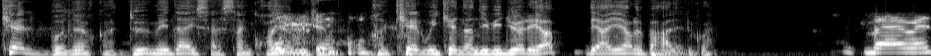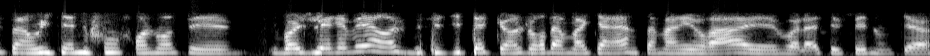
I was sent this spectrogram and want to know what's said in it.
Quel bonheur, quoi. Deux médailles, ça, c'est incroyable. Quel week-end. Ah, Quel week-end individuel et hop, derrière le parallèle, quoi. Bah ouais, c'est un week-end fou. Franchement, c'est. Bon, je l'ai rêvé. Hein. Je me suis dit peut-être qu'un jour dans ma carrière, ça m'arrivera. Et voilà, c'est fait. Donc, euh,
